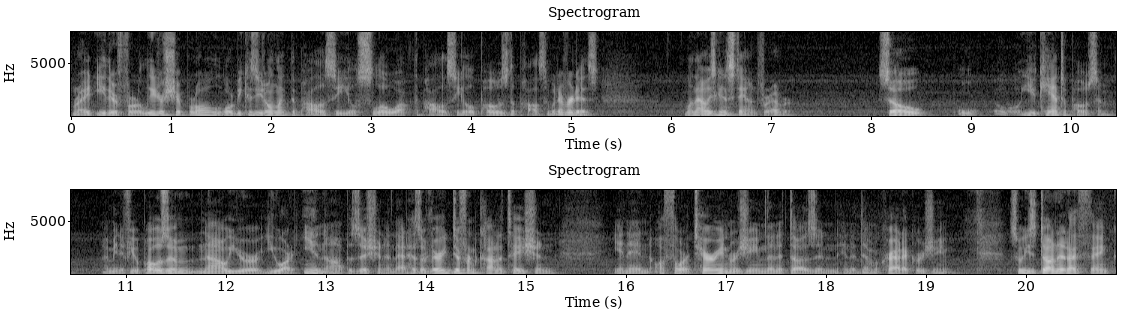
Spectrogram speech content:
right? Either for a leadership role or because you don't like the policy, you'll slow walk the policy, you'll oppose the policy, whatever it is. Well, now he's going to stay on forever. So you can't oppose him. I mean, if you oppose him, now you're you are in opposition, and that has a very different connotation in an authoritarian regime than it does in, in a democratic regime. So he's done it, I think,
